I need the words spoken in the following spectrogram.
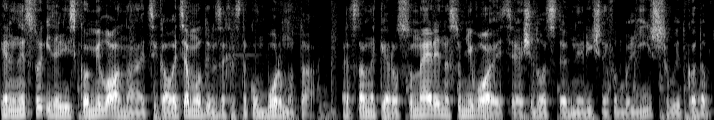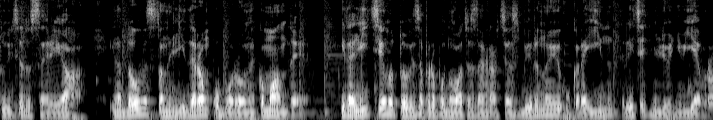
Керівництво італійського Мілана цікавиться молодим захисником Бормута. Представники Россонері не сумніваються, що 21-річний футболіст швидко адаптується до серії А і надовго стане лідером оборони команди. Італійці готові запропонувати за гравця збірної України 30 мільйонів євро.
